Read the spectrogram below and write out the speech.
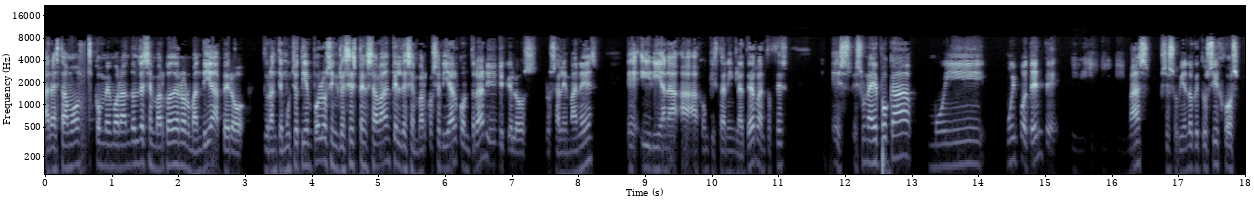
Ahora estamos conmemorando el desembarco de Normandía, pero durante mucho tiempo los ingleses pensaban que el desembarco sería al contrario y que los, los alemanes eh, irían a, conquistar Inglaterra. Entonces, es, es una época muy, muy potente y, más, pues eso, viendo que tus hijos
